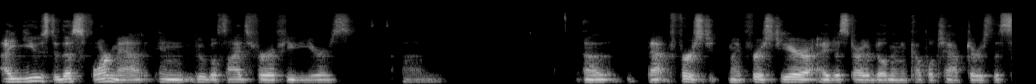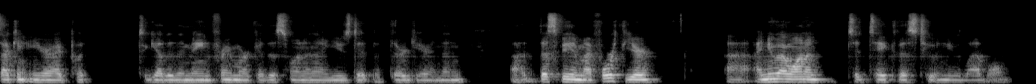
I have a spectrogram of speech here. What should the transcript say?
I used this format in Google Slides for a few years. Um, uh, that first, my first year, I just started building a couple chapters. The second year, I put together the main framework of this one, and I used it the third year. And then uh, this being my fourth year, uh, I knew I wanted to take this to a new level.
